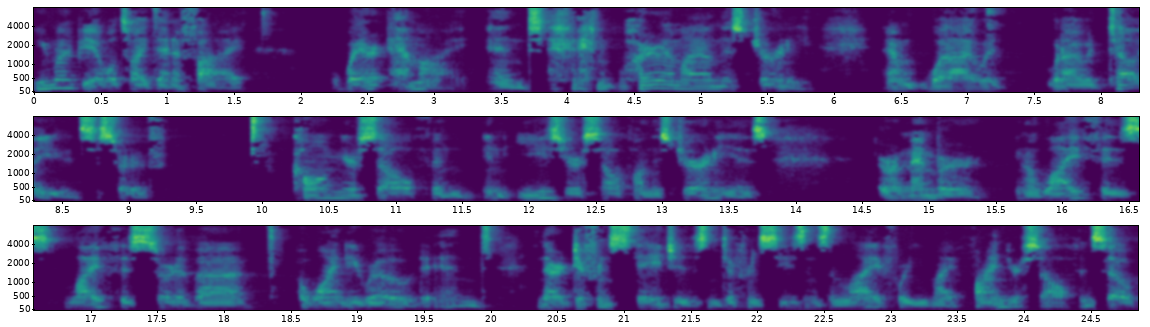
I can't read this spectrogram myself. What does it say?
you might be able to identify where am I? And and where am I on this journey? And what I would what I would tell you to sort of calm yourself and, and ease yourself on this journey is remember, you know, life is life is sort of a, a windy road, and, and there are different stages and different seasons in life where you might find yourself. And so,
